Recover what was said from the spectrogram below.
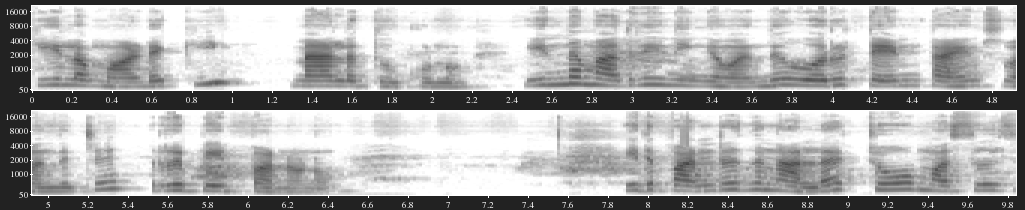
கீழே மடக்கி மேலே தூக்கணும். இந்த மாதிரி நீங்கள் வந்து ஒரு டென் டைம்ஸ் வந்துட்டு ரிப்பீட் பண்ணணும். இது பண்ணுறதுனால டோ மசில்ஸ்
